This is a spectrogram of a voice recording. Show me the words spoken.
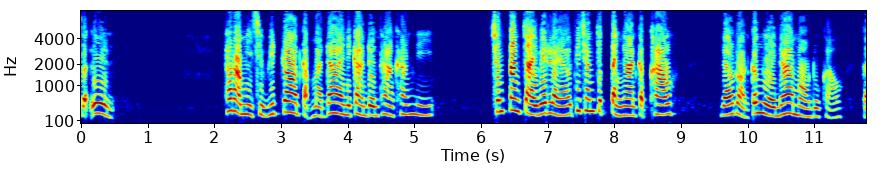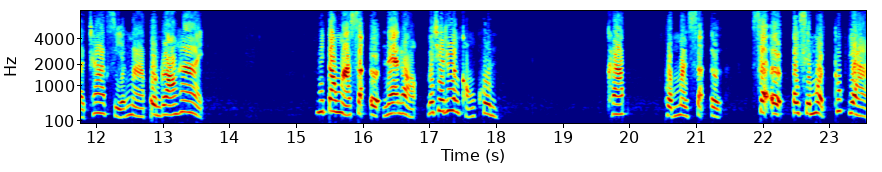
สะอื้นถ้าเรามีชีวิตรอดกลับมาได้ในการเดินทางครั้งนี้ ฉันตั้งใจไว้แล้วที่ฉันจะแต่งงานกับเขา แล้วหล่อนก็เงยหน้ามองดูเขา กระชากเสียงมาปนร้องไห้ ไม่ต้องมาสะเอะแน่หรอก ไม่ใช่เรื่องของคุณ ครับ ผมมันสะเอะสะเอะไปเสียหมดทุกอย่าง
